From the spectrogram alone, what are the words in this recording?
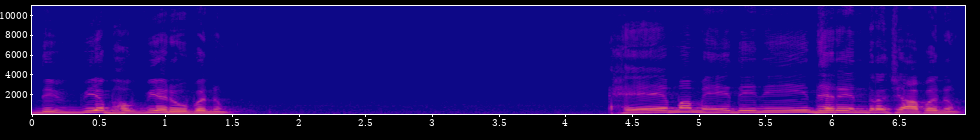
ദിവ്യഭവ്യരൂപനും. ഹേമമേദിനീധരേന്ദ്രചാപനും.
